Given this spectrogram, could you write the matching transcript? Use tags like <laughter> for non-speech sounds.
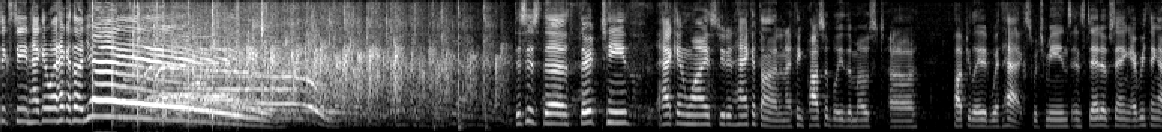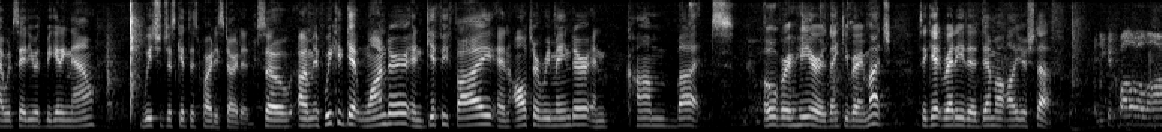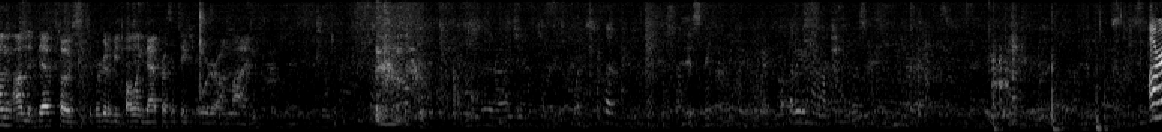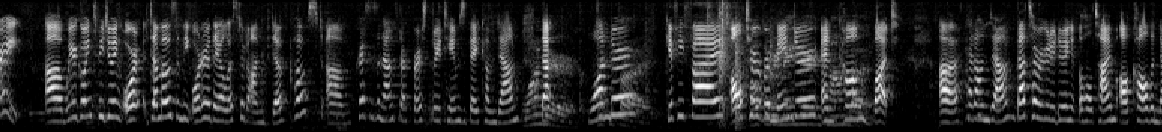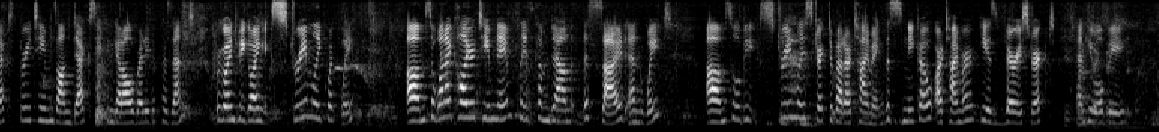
2016 Hack and Hackathon. Yay! This is the 13th hackNY Student Hackathon, and I think possibly the most uh, populated with hacks, which means instead of saying everything I would say to you at the beginning now, we should just get this party started. So um, if we could get Wander and Gifify and Alter Remainder and Combat over here, thank you very much, to get ready to demo all your stuff. And you can follow along on the DevPost. We're going to be following that presentation order online. All right. Uh, we are going to be doing or- demos in the order they are listed on DevPost. Um, Chris has announced our first three teams as they come down. Wander, Wander, Gifify, Alter, Alter, Remainder, Remainder, and Combat. Combat. Uh, head on down. That's how we're going to be doing it the whole time. I'll call the next three teams on deck so you can get all ready to present. We're going to be going extremely quickly. Um, so when I call your team name, please come down this side and wait. Um, so we'll be extremely strict about our timing. This is Nico, our timer. He is very strict, and he will be,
